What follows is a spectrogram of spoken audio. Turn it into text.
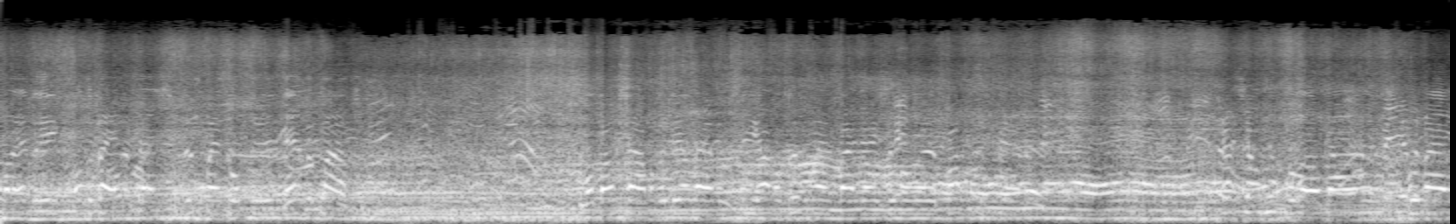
van Hendrik van der Wijn zijn op dit moment op de derde plaats. Wat langzamere deelnemers die aan het moment bij deze mannen prachtig Christian Hoepel daar voor mij.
